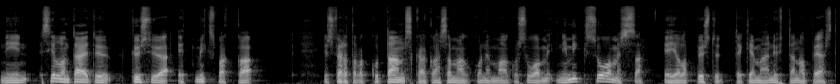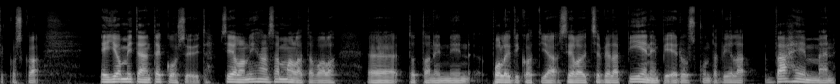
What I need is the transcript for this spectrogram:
niin silloin täytyy kysyä, että miksi vaikka jos verrataan vaikka Tanskaa, joka on sama kokoinen maa kuin Suomi, niin miksi Suomessa ei olla pystytty tekemään yhtä nopeasti, koska ei ole mitään tekosyitä. Siellä on ihan samalla tavalla ö, tota niin, niin, poliitikot ja siellä on itse vielä pienempi eduskunta, vielä vähemmän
